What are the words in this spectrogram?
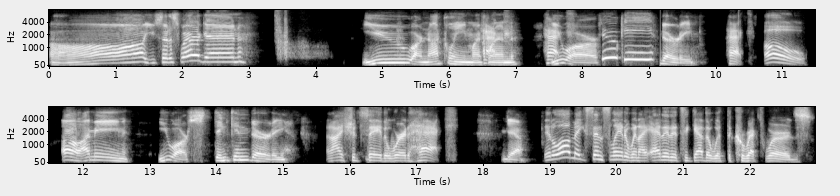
Oh, you said a swear again. You are not clean, my Heck. friend. Heck, You are dookie dirty. heck. Oh, Oh, I mean, you are stinking dirty. and I should say the word hack. Yeah. It'll all make sense later when I edit it together with the correct words.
